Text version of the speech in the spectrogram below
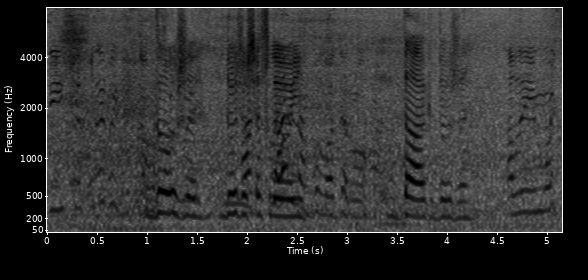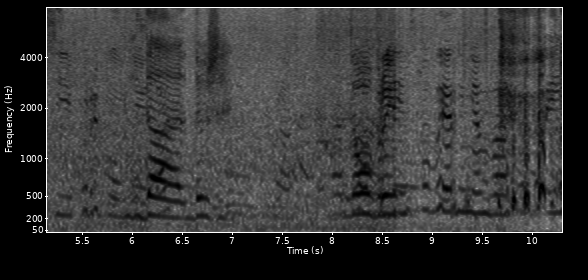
Ти щасливий від того? дуже, дуже А щасливий. складна була дорога, Так, дуже. Але емоції переповнюють. Да, дуже. Добрий. День з поверненням вас в Україну.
